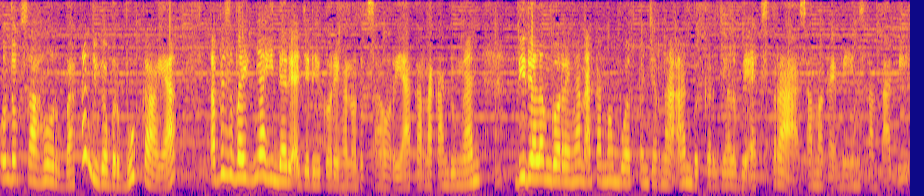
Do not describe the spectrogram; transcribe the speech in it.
untuk sahur bahkan juga berbuka ya. Tapi sebaiknya hindari aja deh gorengan untuk sahur ya karena kandungan di dalam gorengan akan membuat pencernaan bekerja lebih ekstra sama kayak mie instan tadi.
